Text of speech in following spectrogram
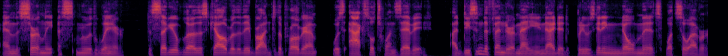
and certainly a smooth winger. The second player of this caliber that they brought into the program was Axel Tuanzebe, a decent defender at Man United, but he was getting no minutes whatsoever.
